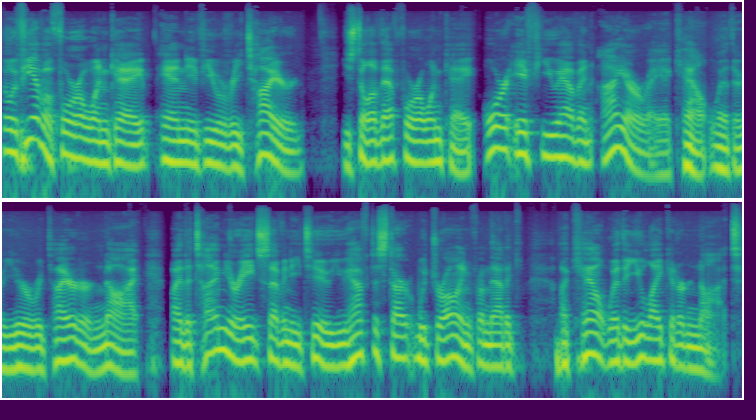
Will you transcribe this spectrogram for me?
So if you have a 401k and if you are retired, you still have that 401k. Or if you have an IRA account, whether you're retired or not, by the time you're age 72, you have to start withdrawing from that account, whether you like it or not.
